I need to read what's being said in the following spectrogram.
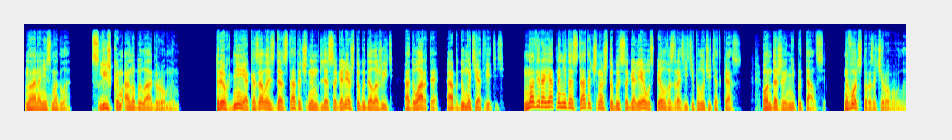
но она не смогла. Слишком оно было огромным. Трех дней оказалось достаточным для Сагале, чтобы доложить, а Дуарте обдумать и ответить. Но, вероятно, недостаточно, чтобы Сагале успел возразить и получить отказ. Он даже не пытался. Вот что разочаровывало.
